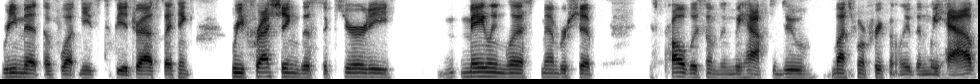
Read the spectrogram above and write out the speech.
remit of what needs to be addressed. I think refreshing the security mailing list membership is probably something we have to do much more frequently than we have.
